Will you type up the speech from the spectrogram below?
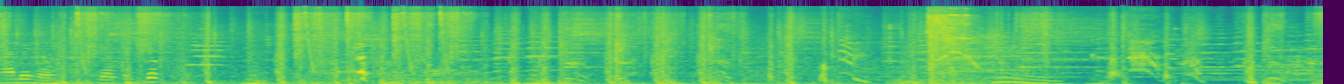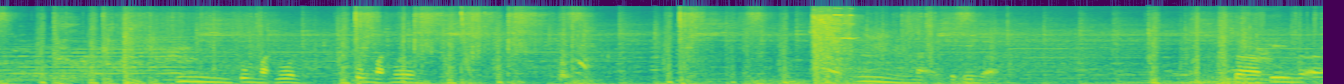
hai bên đều đều cung trước. Luôn. Tung mặt luôn. Uhm, lại skin nữa. Skin nữa.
